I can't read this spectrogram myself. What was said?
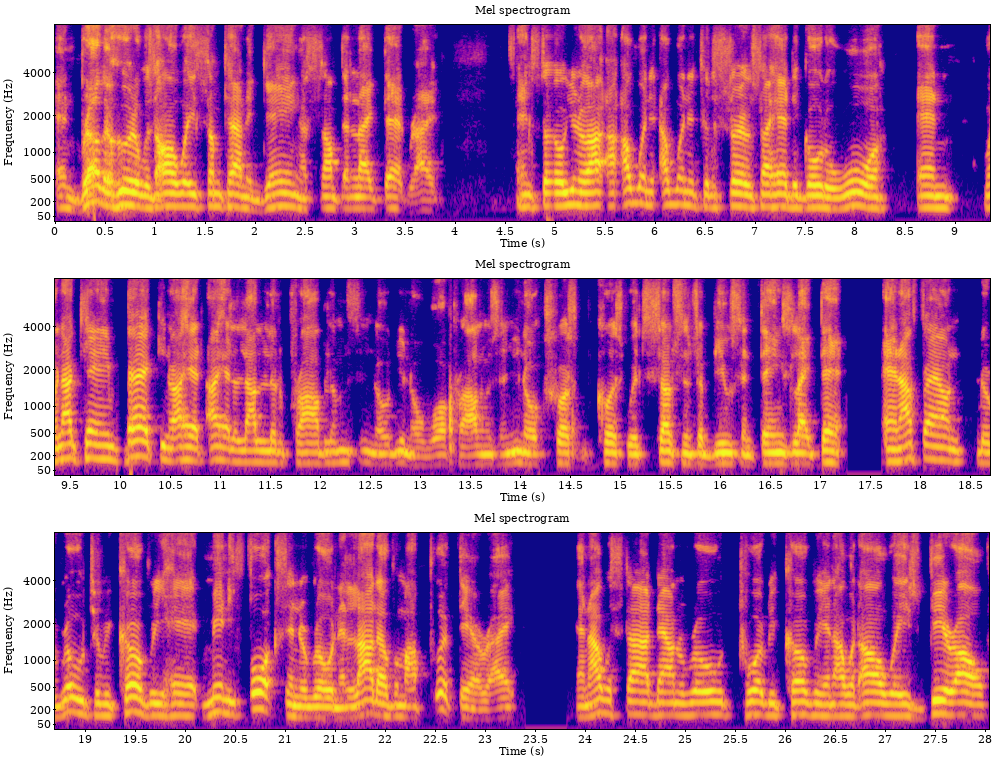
and brotherhood was always some kind of gang or something like that, right? And so, you know, I, I went I went into the service. I had to go to war, and when I came back, you know, I had I had a lot of little problems, you know, you know, war problems, and you know, of course, of course, with substance abuse and things like that. And I found the road to recovery had many forks in the road, and a lot of them I put there, right? And I would start down the road toward recovery, and I would always veer off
